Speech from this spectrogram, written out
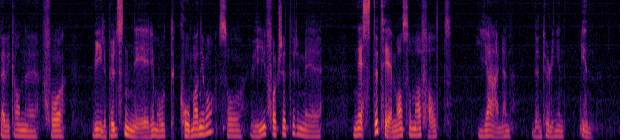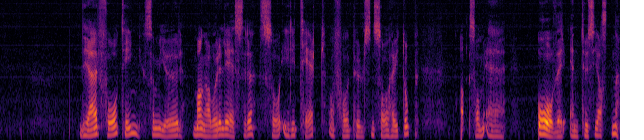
der vi kan eh, få hvilepulsen ned imot komanivå, så vi fortsetter med neste tema som har falt hjernen, den tullingen, inn. Det er få ting som gjør mange av våre lesere så irritert og får pulsen så høyt opp som er overentusiastene.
